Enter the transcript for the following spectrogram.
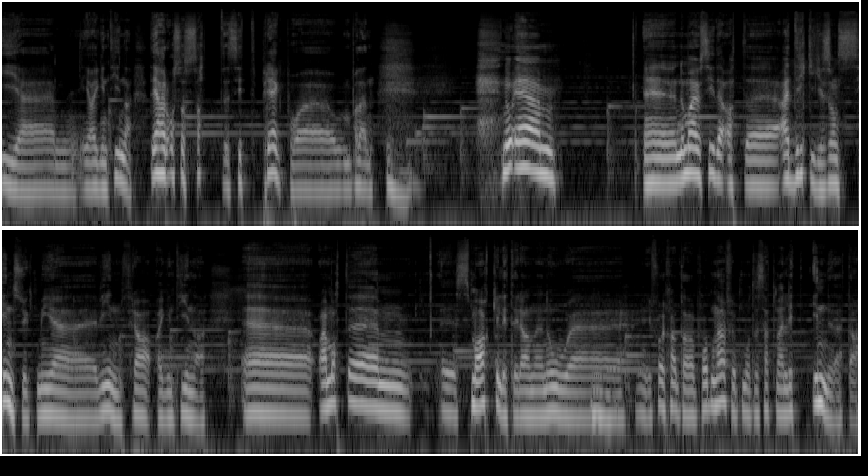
i, eh, i Argentina. Det har også satt sitt preg på, eh, på den. Nå er eh, Nå må jeg jo si det at eh, jeg drikker ikke sånn sinnssykt mye vin fra Argentina. Eh, og jeg måtte eh, smake litt nå eh, i forkant av podden her, for å på en måte sette meg litt inn i dette.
